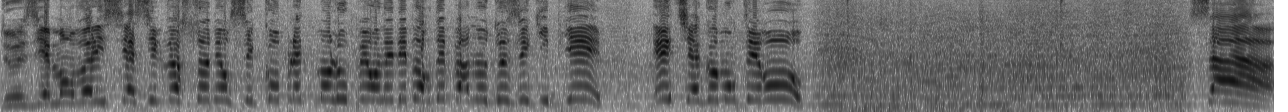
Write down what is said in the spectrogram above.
Deuxième envol ici à Silverstone et on s'est complètement loupé. On est débordé par nos deux équipiers. Et Thiago Montero. Ça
